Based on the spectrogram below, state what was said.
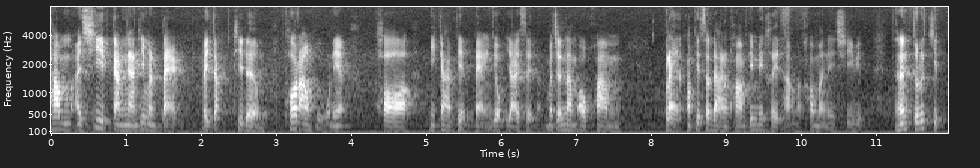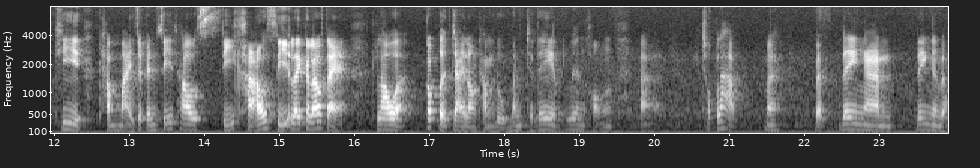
ทำอาชีพการงานที่มันแปลกไปจากที่เดิม เพราะราหูเนี่ยพอมีการเปลี่ยนแปลงยกย้ายเสร็จ มันจะนำเอาความแปลกความพิสดารความที่ไม่เคยทำมาเข้ามาในชีวิตดังนั้นธุรกิจที่ทำใหม่จะเป็นสีเทาสีขาวสีอะไรก็แล้วแต่เราอะ ก็เปิดใจลองทำดูมันจะได้เรื่องของอโชคลาภนะแบบได้งานได้เงินแบบ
